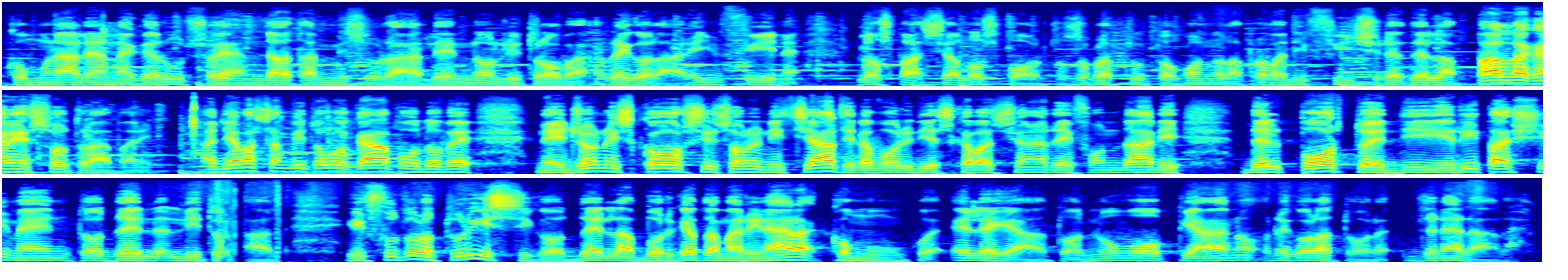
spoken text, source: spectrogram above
comunale Anna Garuccio è andata a misurarli e non li trova regolari. Infine lo spazio allo sport, soprattutto con la prova difficile della pallacanestro Trapani. Andiamo a San Vito Lo Capo dove nei giorni scorsi sono iniziati i lavori di escavazione dei fondali del porto e di ripascimento del litorale. Il futuro turistico della borgata marinara comunque è legato al nuovo piano regolatore generale.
